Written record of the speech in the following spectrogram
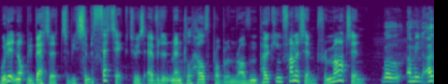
Would it not be better to be sympathetic to his evident mental health problem rather than poking fun at him? From Martin. Well, I mean, I,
